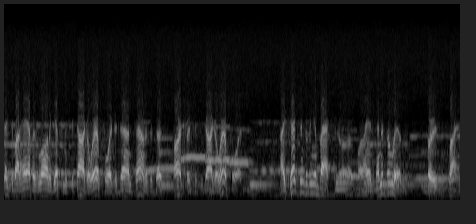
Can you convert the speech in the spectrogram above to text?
Takes about half as long to get from the Chicago airport to downtown as it does from Hartford to Chicago airport. I checked into the ambassador where I intended to live, first class.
